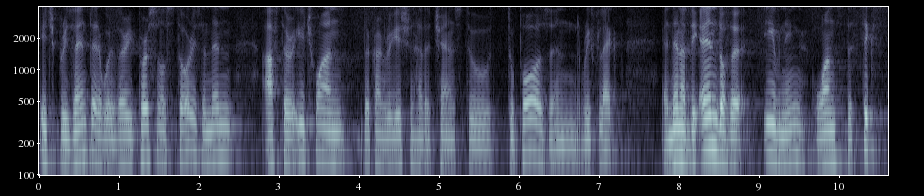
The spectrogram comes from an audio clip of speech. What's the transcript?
Each presented with very personal stories, and then after each one, the congregation had a chance to, to pause and reflect. And then at the end of the evening, once the six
